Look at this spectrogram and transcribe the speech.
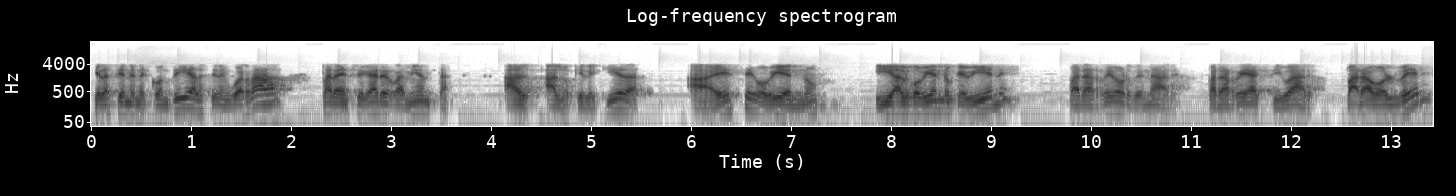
que las tienen escondidas, las tienen guardadas, para entregar herramientas a, a lo que le queda a este gobierno y al gobierno que viene para reordenar, para reactivar, para volver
